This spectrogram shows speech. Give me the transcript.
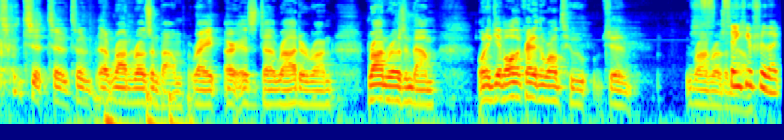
to to to uh, Ron Rosenbaum, right? Or is it uh, Rod or Ron? Ron Rosenbaum. I want to give all the credit in the world to to Ron Rosenbaum. Thank you for the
